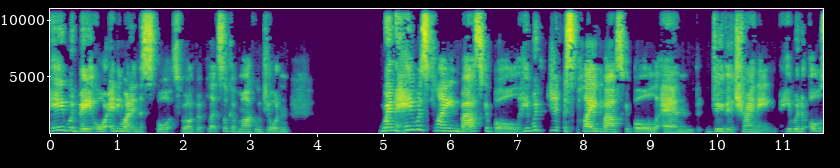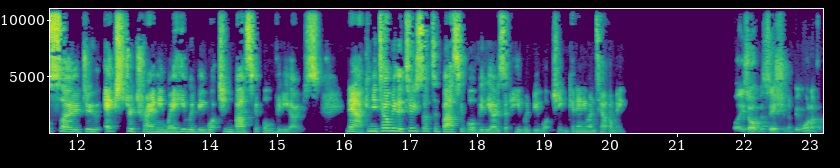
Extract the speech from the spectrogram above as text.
he would be, or anyone in the sports world, but let's look at Michael Jordan. When he was playing basketball, he would just play basketball and do the training. He would also do extra training where he would be watching basketball videos. Now, can you tell me the two sorts of basketball videos that he would be watching? Can anyone tell me? Well, his opposition would be one of them.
